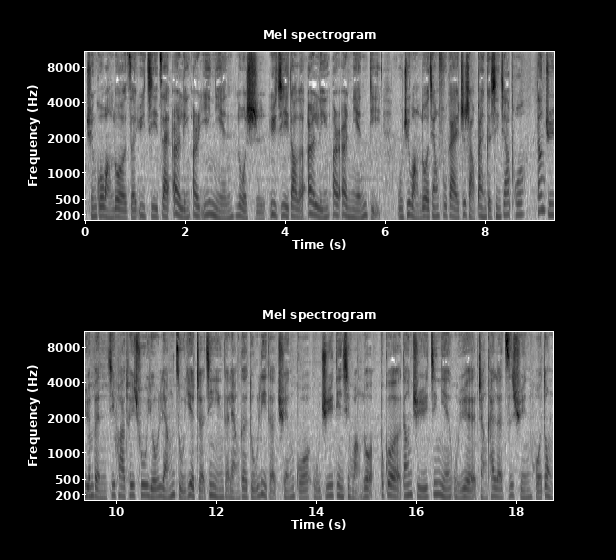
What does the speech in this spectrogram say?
全国网络则预计在二零二一年落实，预计到了二零二二年底。五 G 网络将覆盖至少半个新加坡。当局原本计划推出由两组业者经营的两个独立的全国五 G 电信网络，不过当局今年五月展开了咨询活动，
